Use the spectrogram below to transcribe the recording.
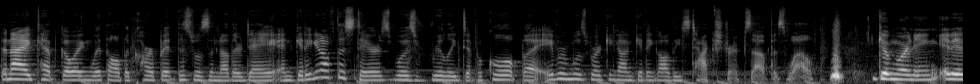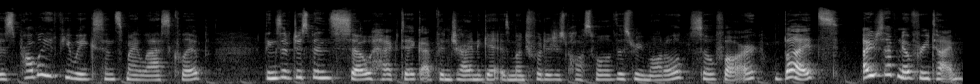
Then I kept going with all the carpet. This was another day, and getting it off the stairs was really difficult. But Abram was working on getting all these tack strips up as well. Good morning. It is probably a few weeks since my last clip. Things have just been so hectic. I've been trying to get as much footage as possible of this remodel so far, but I just have no free time,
